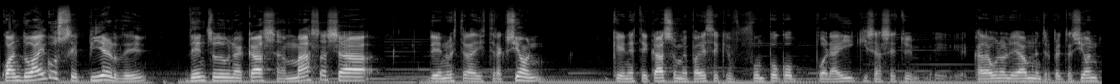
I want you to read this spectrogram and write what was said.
cuando algo se pierde dentro de una casa, más allá de nuestra distracción, que en este caso me parece que fue un poco por ahí, quizás eh, cada uno le da una interpretación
